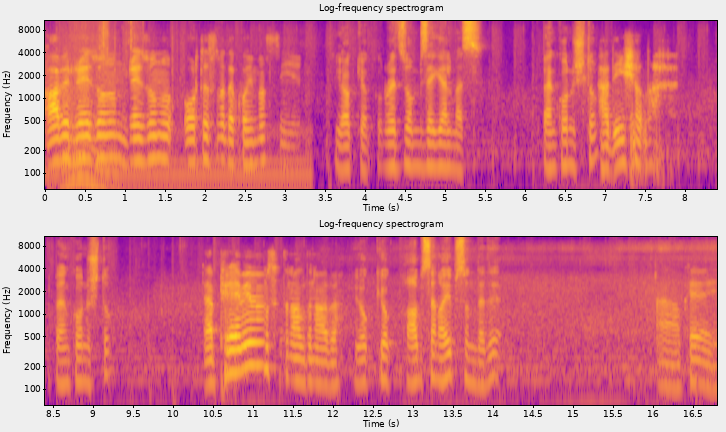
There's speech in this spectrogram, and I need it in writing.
Abi rezonun rezonu ortasına da koymazsın ya. Yok yok. Red Zone bize gelmez. Ben konuştum. Hadi inşallah. Ben konuştum. Ya premium mu satın aldın abi? Yok yok. Abi sen ayıpsın dedi. Ha okey.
